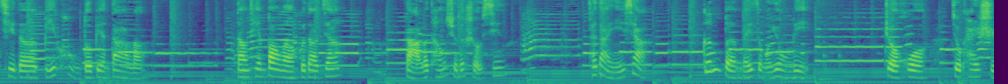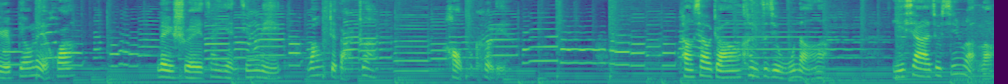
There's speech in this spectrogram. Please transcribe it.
气得鼻孔都变大了。当天傍晚回到家。打了唐雪的手心，才打一下，根本没怎么用力，这货就开始飙泪花，泪水在眼睛里汪着打转，好不可怜。唐校长恨自己无能啊，一下就心软了。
